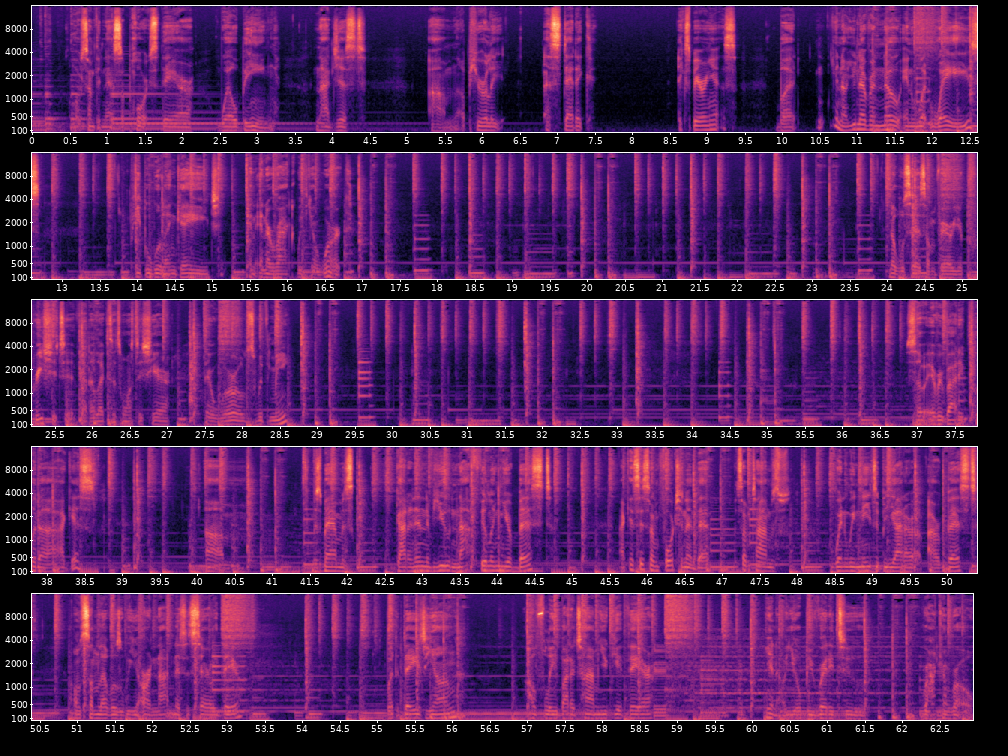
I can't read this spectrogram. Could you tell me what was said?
or something that supports their well being, not just um, a purely aesthetic experience, but you know, you never know in what ways people will engage and interact with your work. Noble says, I'm very appreciative that Alexis wants to share their worlds with me. So everybody put, uh, I guess, um, Ms. Bam has got an interview not feeling your best. I guess it's unfortunate that sometimes when we need to be at our, our best, on some levels, we are not necessarily there but the day's young. Hopefully, by the time you get there, you know, you'll be ready to rock and roll.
